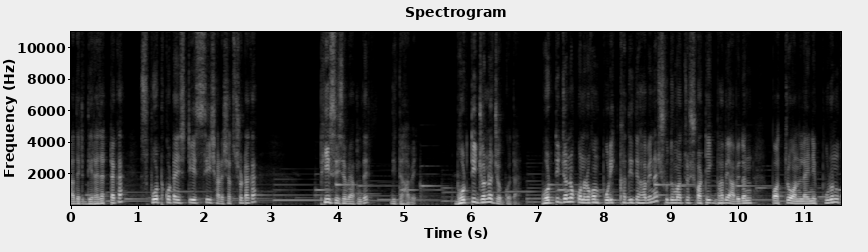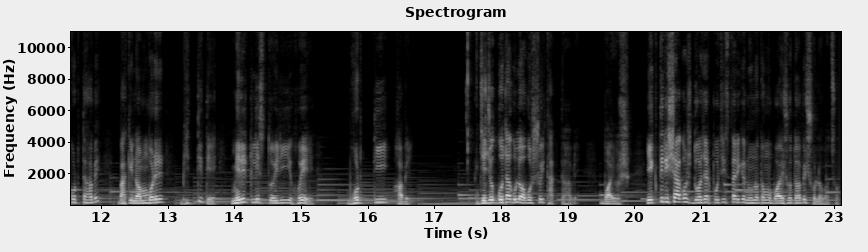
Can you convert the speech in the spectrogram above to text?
তাদের দেড় হাজার টাকা, স্পোর্ট কোটা এসটি এসসি সাড়ে সাতশো টাকা, ফিস হিসেবে আপনাদের দিতে হবে। ভর্তির জন্য যোগ্যতা, ভর্তির জন্য কোনো রকম পরীক্ষা দিতে হবে না, শুধুমাত্র সঠিকভাবে আবেদনপত্র অনলাইনে পূরণ করতে হবে, বাকি নম্বরের ভিত্তিতে মেরিট লিস্ট তৈরি হয়ে ভর্তি হবে। যে যোগ্যতাগুলো অবশ্যই থাকতে হবে। বয়স। একত্রিশে আগস্ট দু হাজার পঁচিশ তারিখে ন্যূনতম বয়স হতে হবে ষোলো বছর।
